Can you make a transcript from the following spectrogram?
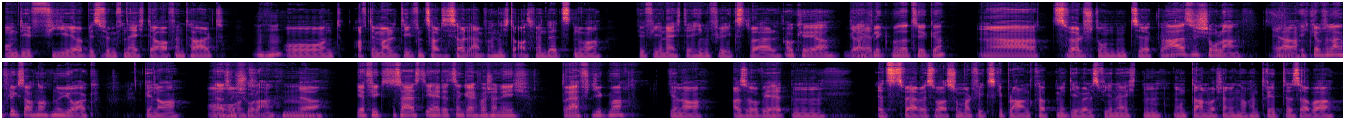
um die vier bis fünf Nächte Aufenthalt. Und auf den Malediven zahlt es sich halt einfach nicht aus, wenn du jetzt nur für vier Nächte hinfliegst, weil Okay, ja. Wie lange fliegt man da circa? ja, zwölf Stunden circa. Ah, das ist schon lang. So, Ja. Ich glaube, so lange fliegst du auch nach New York. Genau. Das ist Und- schon lang. Hm. Ja, Ja, fix. Das heißt, ihr hättet dann gleich wahrscheinlich drei, vier gemacht. genau. Also wir hätten jetzt zwei Ressorts schon mal fix geplant gehabt mit jeweils vier Nächten und dann wahrscheinlich noch ein drittes, aber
